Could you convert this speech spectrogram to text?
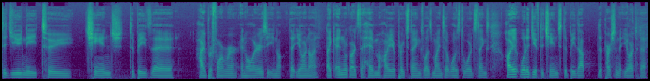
did you need to change to be the high performer in all areas that you not that you are now? Like in regards to him, how he approached things, what his mindset was towards things. How what did you have to change to be that the person that you are today?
